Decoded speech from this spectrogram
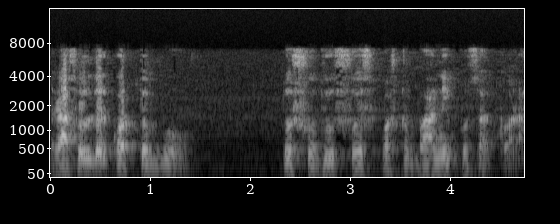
রাসুলদের কর্তব্য তো শুধু সুস্পষ্ট বাণী প্রচার করা।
